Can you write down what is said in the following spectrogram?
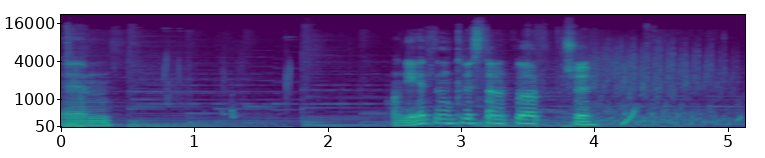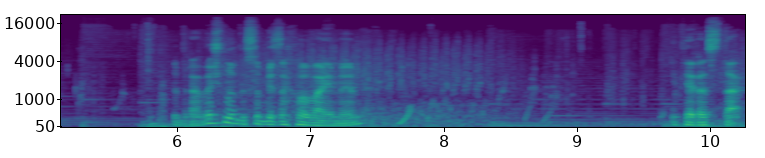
Em. On jeden krystal plort, czy... Dobra, weźmy go sobie zachowajmy. I teraz tak.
